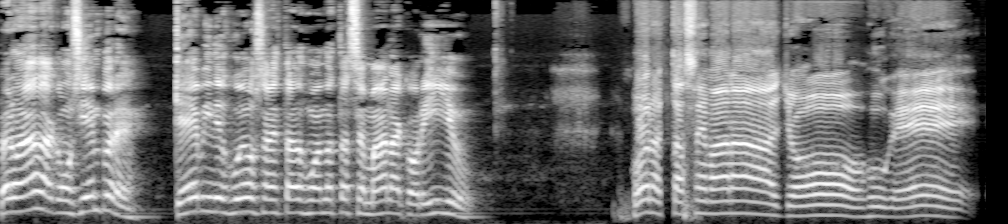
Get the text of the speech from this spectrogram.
Pero nada, como siempre, ¿qué videojuegos han estado jugando esta semana, Corillo? Bueno, esta semana yo jugué,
